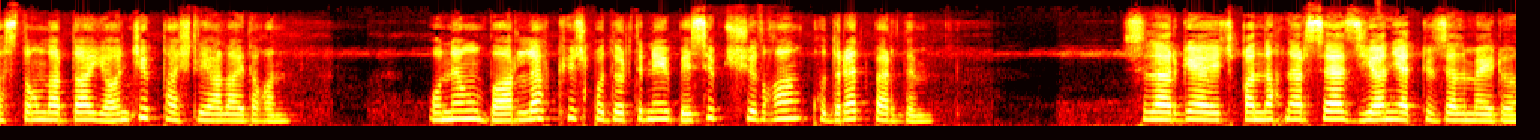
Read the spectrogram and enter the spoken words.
astınglarda yançıb taşlay alaydıgan. Onun barlıq güc qudretini besib düşüdügan qudret berdim. Sizlərə heç qandaq нәрсә ziyan yetkizəlməydi.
